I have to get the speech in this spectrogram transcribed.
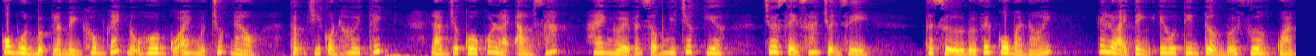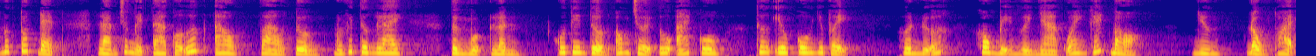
Cô buồn bực là mình không ghét nụ hôn của anh một chút nào, thậm chí còn hơi thích, làm cho cô có loại ảo giác hai người vẫn giống như trước kia, chưa xảy ra chuyện gì. Thật sự đối với cô mà nói, cái loại tình yêu tin tưởng đối phương quá mức tốt đẹp, làm cho người ta có ước ao và ảo tưởng đối với tương lai. Từng một lần, cô tin tưởng ông trời ưu ái cô, thương yêu cô như vậy. Hơn nữa, không bị người nhà của anh ghét bỏ. Nhưng đồng thoại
